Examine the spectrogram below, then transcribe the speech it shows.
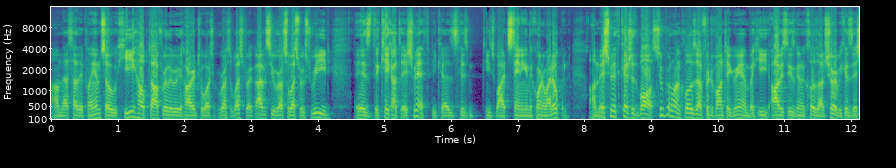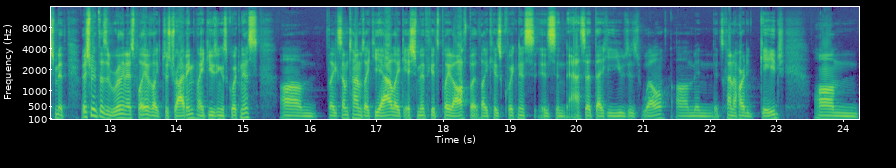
Um, that's how they play him. So he helped off really, really hard to Russell Westbrook. Obviously, Russell Westbrook's read is the kick out to Ish Smith because his he's wide, standing in the corner wide open. Um, Ish Smith catches the ball, super long closeout for Devonte Graham, but he obviously is going to close out short because Ish Smith Ish does a really nice play of like just driving, like using his quickness. Um, like sometimes, like yeah, like Ish Smith gets played off, but like his quickness is an asset that he uses well. Um, and it's kind of hard to gauge um,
